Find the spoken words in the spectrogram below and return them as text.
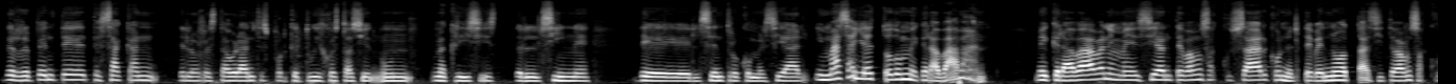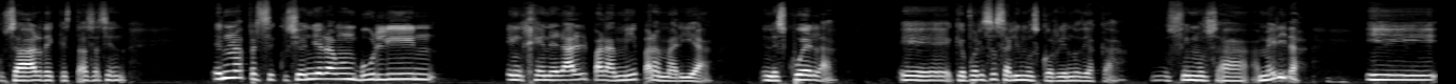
de repente te sacan de los restaurantes porque tu hijo está haciendo un- una crisis del cine, del centro comercial. Y más allá de todo, me grababan. Me grababan y me decían, te vamos a acusar con el TV Notas y te vamos a acusar de que estás haciendo era una persecución y era un bullying en general para mí, para María, en la escuela, eh, que por eso salimos corriendo de acá y nos fuimos a, Mérida. Y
